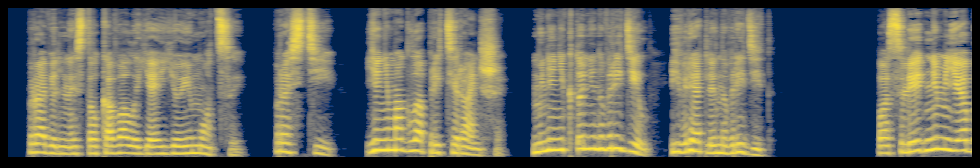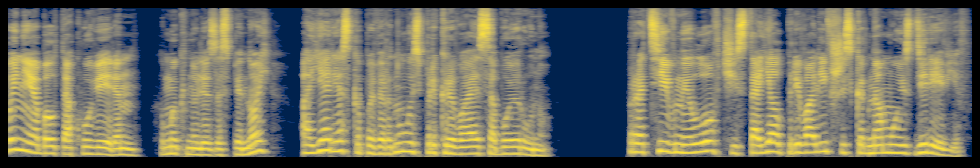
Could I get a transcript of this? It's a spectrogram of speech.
— правильно истолковала я ее эмоции. «Прости, я не могла прийти раньше. Мне никто не навредил и вряд ли навредит. «Последним я бы не был так уверен», — хмыкнули за спиной, а я резко повернулась, прикрывая собой руну. Противный ловчий стоял, привалившись к одному из деревьев.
